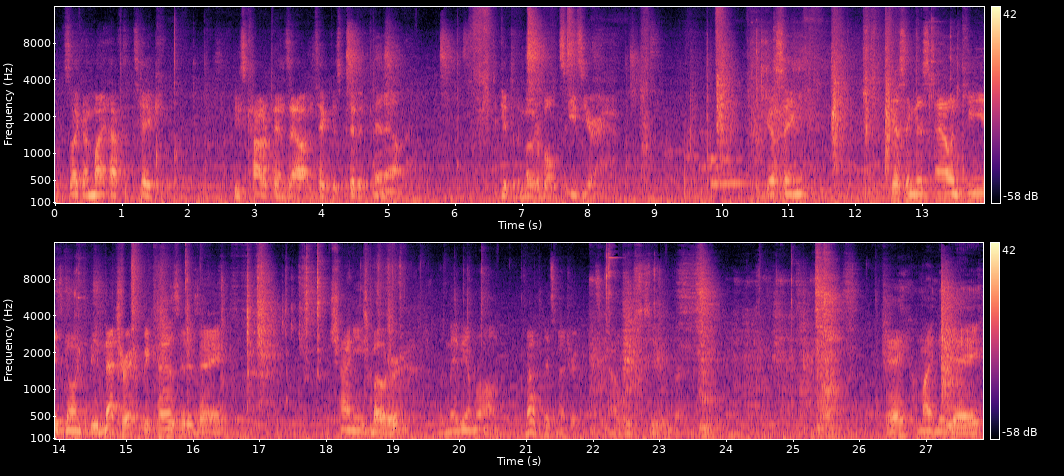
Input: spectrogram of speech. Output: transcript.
Looks like I might have to take these cotter pins out and take this pivot pin out to get to the motor bolts easier. Guessing, guessing this Allen key is going to be metric because it is a Chinese motor, but maybe I'm wrong. Nope, it's metric. It's kind of loose too, but okay. I might need a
